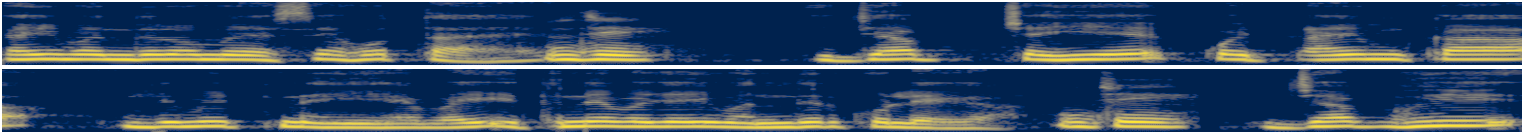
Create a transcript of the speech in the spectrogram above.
कई मंदिरों में ऐसे होता है जी। जब चाहिए कोई टाइम का लिमिट नहीं है भाई इतने बजे ही मंदिर खुलेगा जी। जब भी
